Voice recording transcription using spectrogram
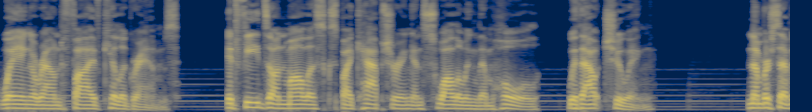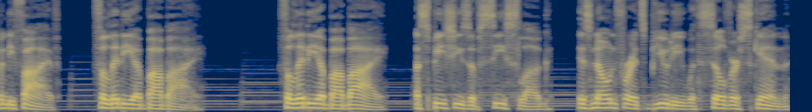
weighing around 5 kilograms. It feeds on mollusks by capturing and swallowing them whole, without chewing. Number 75. Phyllidia babai. Phyllidia babai, a species of sea slug, is known for its beauty with silver skin,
